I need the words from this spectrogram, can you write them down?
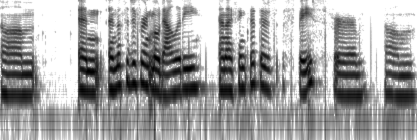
um, and and that's a different modality. And I think that there's space for, um,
